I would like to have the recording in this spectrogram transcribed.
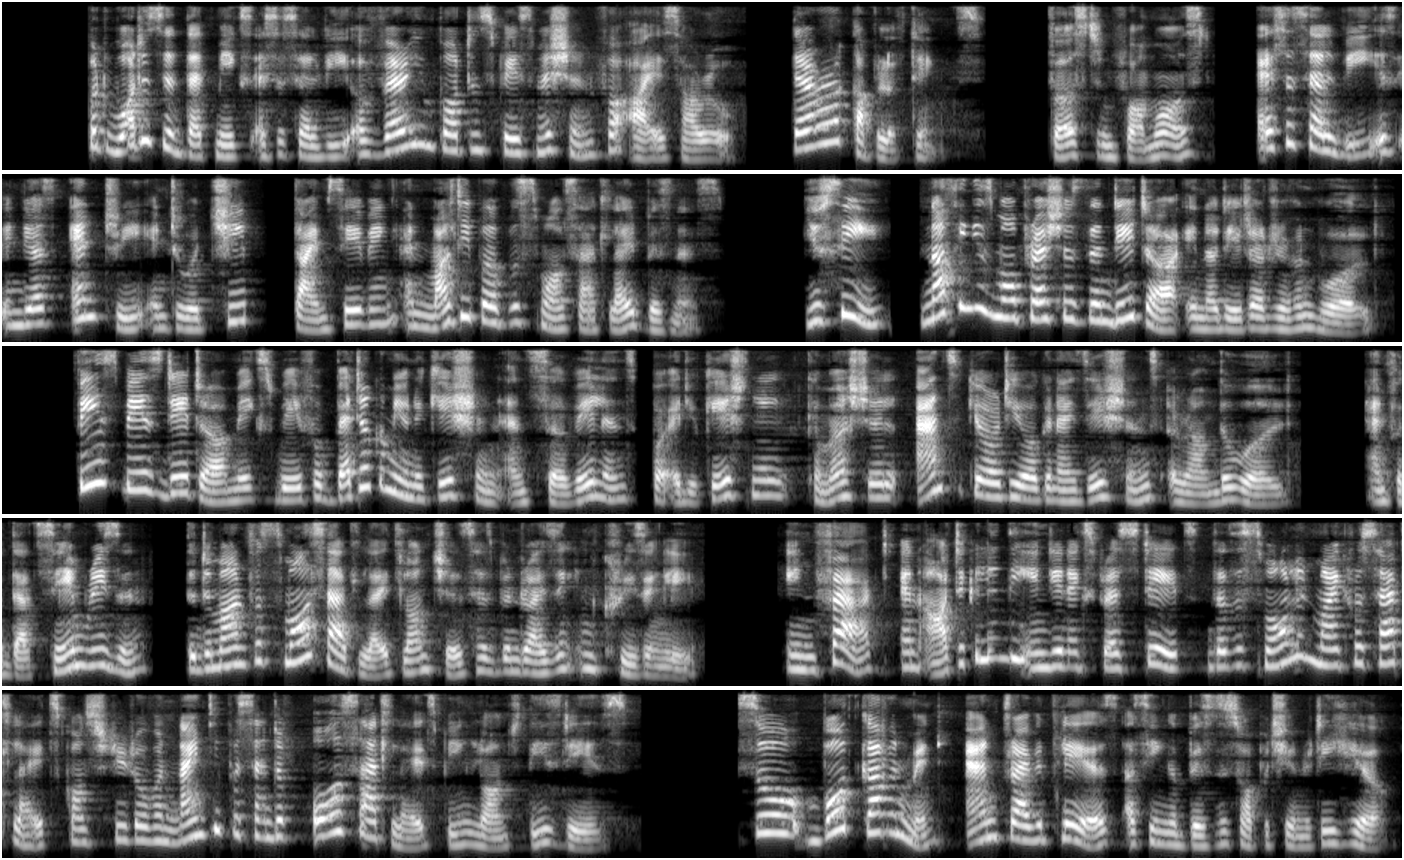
But what is it that makes SSLV a very important space mission for ISRO? There are a couple of things. First and foremost, SSLV is India's entry into a cheap, time saving, and multi purpose small satellite business. You see, nothing is more precious than data in a data driven world. Space based data makes way for better communication and surveillance for educational, commercial, and security organizations around the world. And for that same reason, the demand for small satellite launches has been rising increasingly. In fact, an article in the Indian Express states that the small and micro satellites constitute over 90% of all satellites being launched these days. So, both government and private players are seeing a business opportunity here.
